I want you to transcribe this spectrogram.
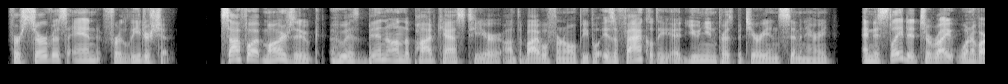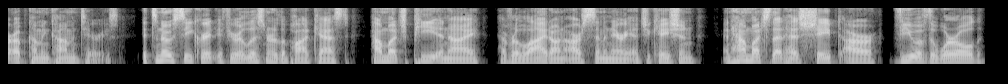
for service and for leadership. Safwat Marzouk, who has been on the podcast here on the Bible for Normal People, is a faculty at Union Presbyterian Seminary and is slated to write one of our upcoming commentaries. It's no secret, if you're a listener of the podcast, how much Pete and I have relied on our seminary education and how much that has shaped our view of the world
